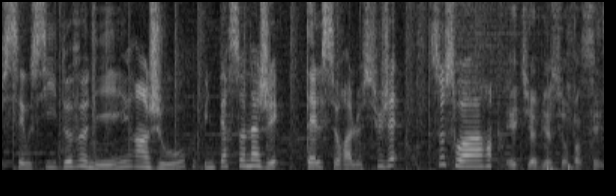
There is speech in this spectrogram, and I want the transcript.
c'est aussi devenir un jour une personne âgée. Tel sera le sujet ce soir. Et tu as bien sûr pensé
